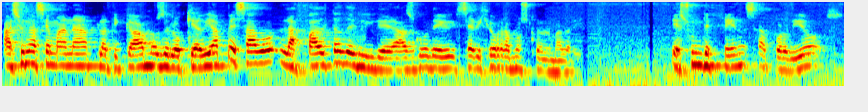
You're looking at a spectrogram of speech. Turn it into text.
hace una semana platicábamos de lo que había pesado la falta de liderazgo de Sergio Ramos con el Madrid. Es un defensa, por Dios.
